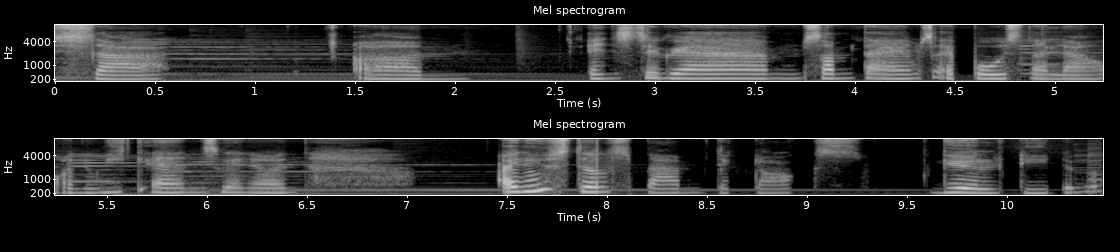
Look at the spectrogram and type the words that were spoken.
sa um, Instagram. Sometimes I post na lang on weekends, ganyan. I do still spam TikToks. Guilty, diba?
